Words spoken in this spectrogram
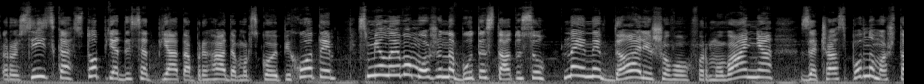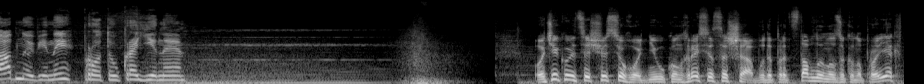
російська 155-та бригада морської піхоти сміливо може набути статусу найневдалішого формування за час повномасштабної війни проти України. Очікується, що сьогодні у Конгресі США буде представлено законопроєкт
